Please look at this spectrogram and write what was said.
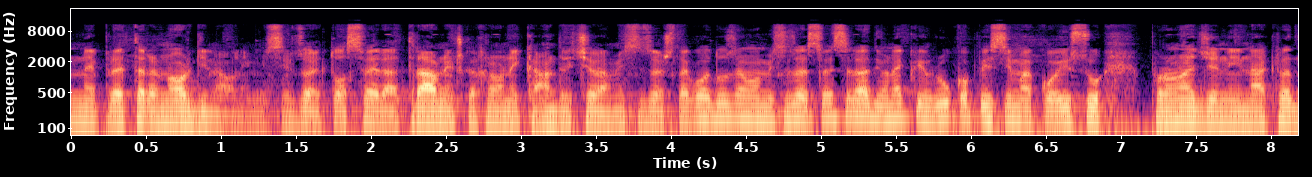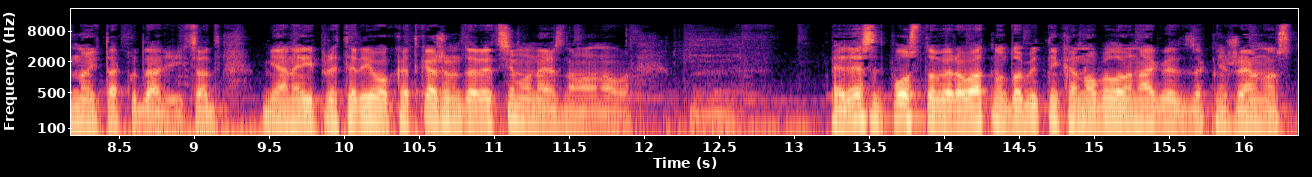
ne preterano originalnim. Mislim, zove to sve travnička hronika Andrićeva, mislim, zove šta god uzmemo, mislim, zove sve se radi o nekim rukopisima koji su pronađeni nakladno i tako dalje. I sad ja ne bih preterivo kad kažem da recimo, ne znam, ono, 50% verovatno dobitnika Nobelove nagrade za književnost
